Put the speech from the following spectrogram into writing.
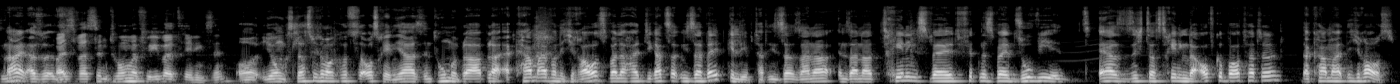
nein, also Weißt du, was Symptome für Übertraining sind? Oh, Jungs, lass mich doch mal kurz das ausreden. Ja, Symptome, bla bla. Er kam einfach nicht raus, weil er halt die ganze Zeit in dieser Welt gelebt hat. In, seiner, in seiner Trainingswelt, Fitnesswelt, so wie er sich das Training da aufgebaut hatte, da kam er halt nicht raus.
